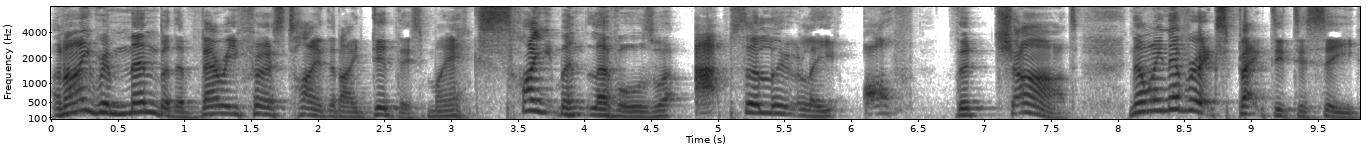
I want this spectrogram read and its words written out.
And I remember the very first time that I did this, my excitement levels were absolutely off the chart. Now, I never expected to see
